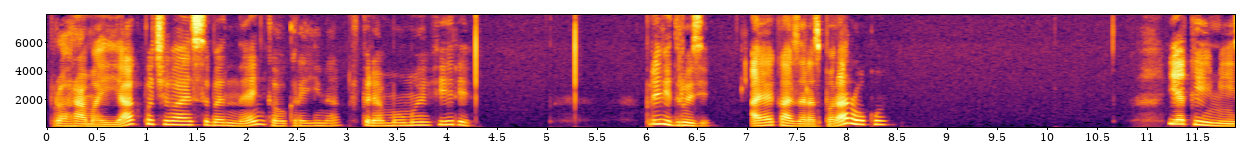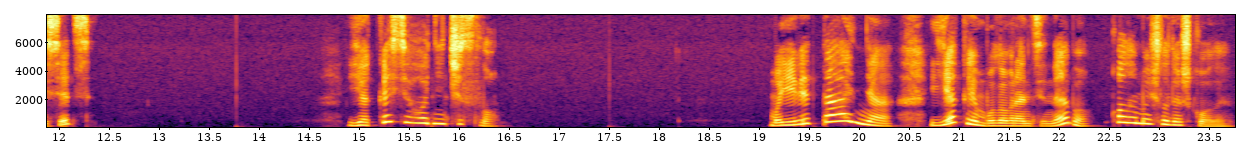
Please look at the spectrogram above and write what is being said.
Програма Як почуває себе ненька Україна в прямому ефірі. Привіт, друзі! А яка зараз пора року? Який місяць? Яке сьогодні число? Мої вітання! Яким було вранці небо, коли ми йшли до школи?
